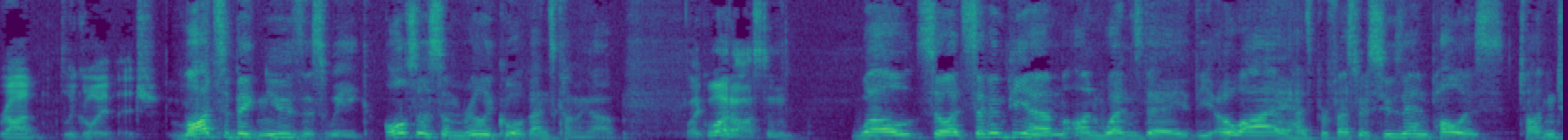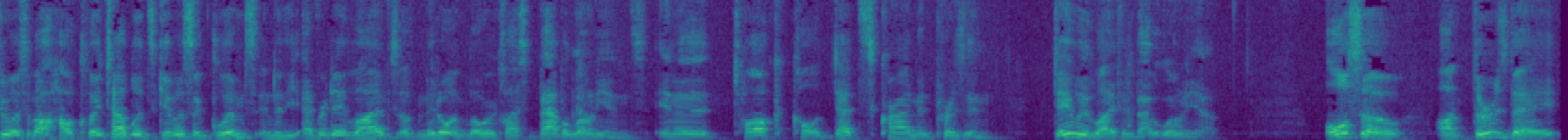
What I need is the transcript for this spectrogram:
Rod Blagojevich. Lots of big news this week. Also, some really cool events coming up. Like what, Austin? Well, so at 7 p.m. on Wednesday, the OI has Professor Susanne Paulus talking to us about how clay tablets give us a glimpse into the everyday lives of middle and lower class Babylonians in a talk called Debts, Crime, and Prison Daily Life in Babylonia. Also, on Thursday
